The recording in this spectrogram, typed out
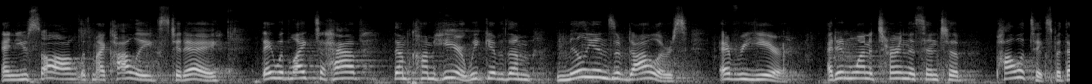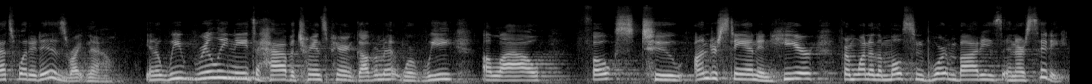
And you saw with my colleagues today, they would like to have them come here. We give them millions of dollars every year. I didn't want to turn this into politics, but that's what it is right now. You know, we really need to have a transparent government where we allow folks to understand and hear from one of the most important bodies in our city,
